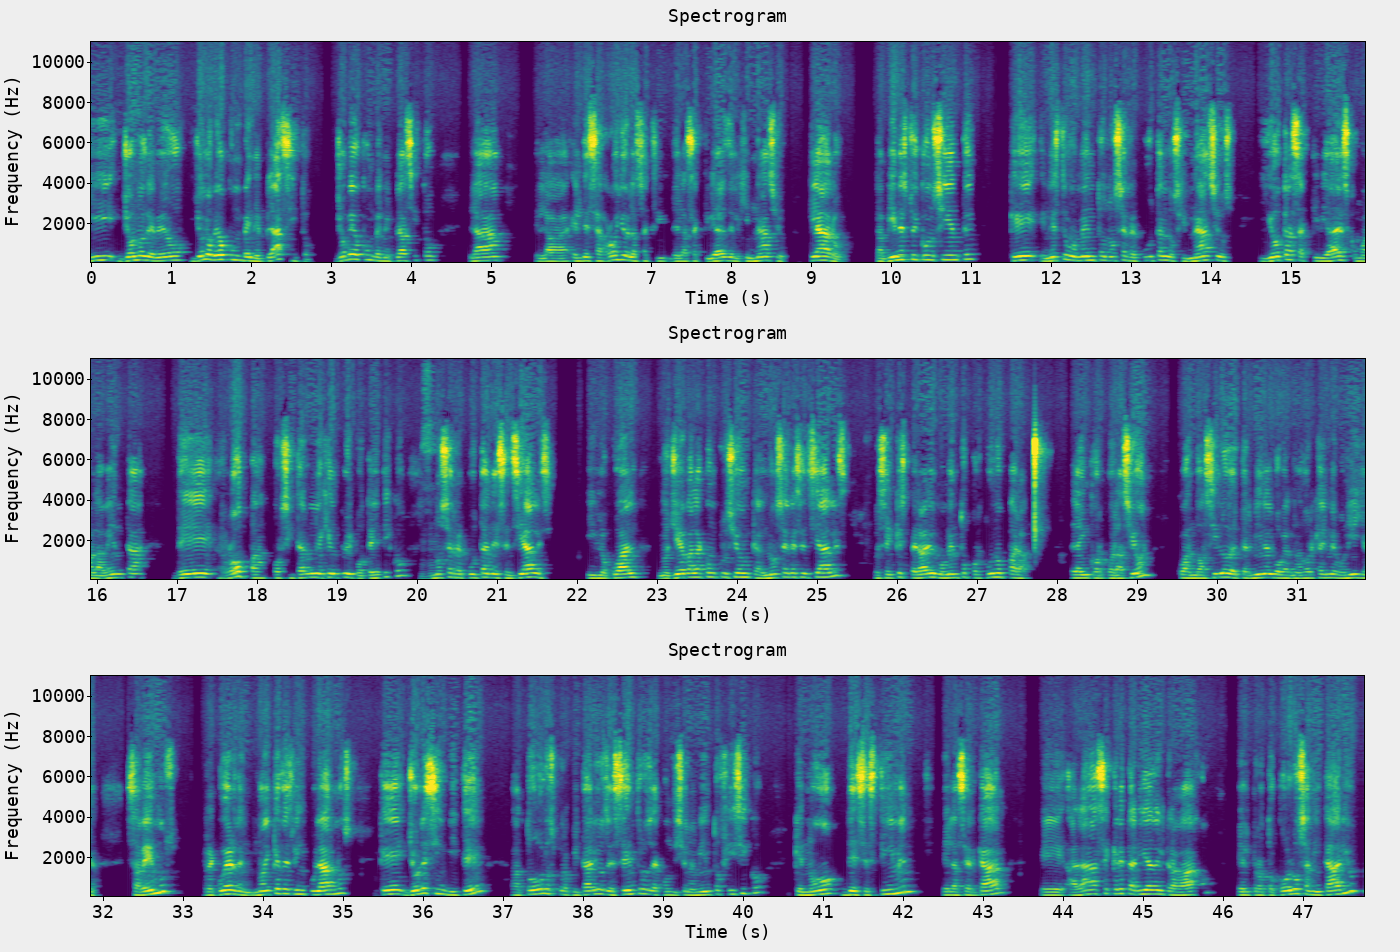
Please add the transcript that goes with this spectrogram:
y yo no le veo, yo lo veo con beneplácito. Yo veo con beneplácito la, el desarrollo de las, de las actividades del gimnasio. Claro, también estoy consciente que en este momento no se reputan los gimnasios y otras actividades como la venta de ropa, por citar un ejemplo hipotético, no se reputan esenciales, y lo cual nos lleva a la conclusión que al no ser esenciales, pues hay que esperar el momento oportuno para la incorporación cuando así lo determina el gobernador Jaime Bonilla. Sabemos, recuerden, no hay que desvincularnos, que yo les invité a todos los propietarios de centros de acondicionamiento físico que no desestimen el acercar eh, a la Secretaría del Trabajo el protocolo sanitario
